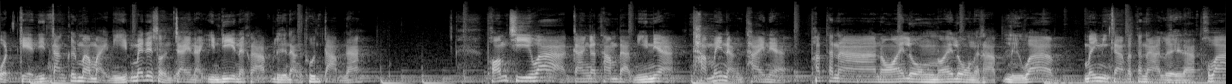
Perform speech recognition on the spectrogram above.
กฎเกณฑ์ที่ตั้งขึ้นมาใหม่นี้ ไม่ได้สนใจหนังอินดี้นะครับหรือหนังทุนต่ำนะ พร้อมชี้ว่าการกระทำแบบนี้เนี่ยทำให้หนังไทยเนี่ยพัฒนาน้อยลงน้อยลงนะครับ หรือว่าไม่มีการพัฒนาเลยนะ เพราะว่า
